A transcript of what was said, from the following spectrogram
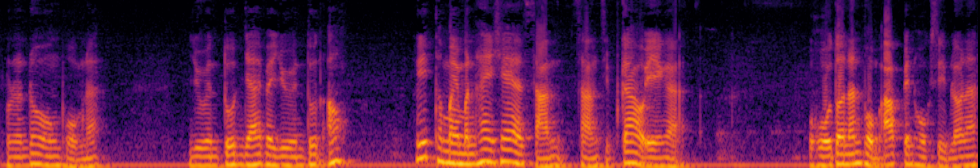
โรนันโดของผมนะยูเวนตุสย้ายไปยูเวนตุส เอ้า เฮ้ยทำไมมันให้แค่สามสามสิบเก้าเองอะ่ะ โอ้โห ตอนนั้นผมอัพเป็นหกสิบแล้วนะ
